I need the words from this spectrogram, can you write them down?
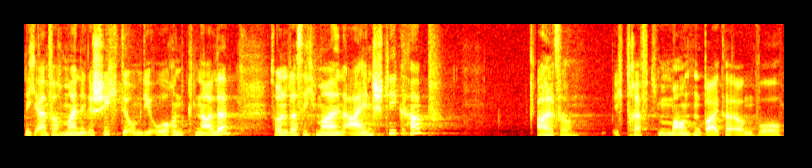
nicht einfach meine Geschichte um die Ohren knalle, sondern dass ich mal einen Einstieg habe. Also, ich treffe einen Mountainbiker irgendwo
